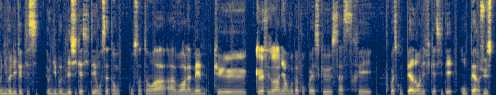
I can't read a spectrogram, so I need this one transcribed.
Au niveau de l'efficacité, on s'attend, s'attend à, avoir la même que, que la saison dernière. On voit pas pourquoi est-ce que ça serait, pourquoi est-ce qu'on perdrait en efficacité. On perd juste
